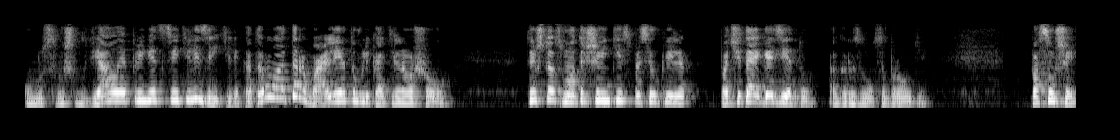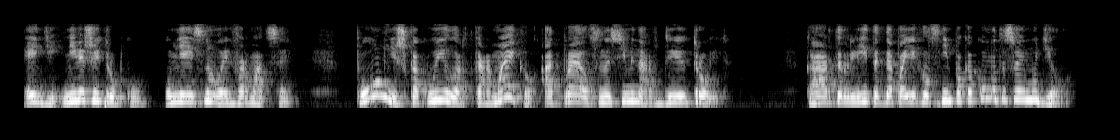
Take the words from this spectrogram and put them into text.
Он услышал вялое приветствие телезрителя, которого оторвали от увлекательного шоу. «Ты что смотришь, Энди?» – спросил Квиллер. «Почитай газету», – огрызнулся Броуди. «Послушай, Энди, не вешай трубку. У меня есть новая информация. Помнишь, как Уиллард Кармайкл отправился на семинар в Детройт? Картер Ли тогда поехал с ним по какому-то своему делу.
